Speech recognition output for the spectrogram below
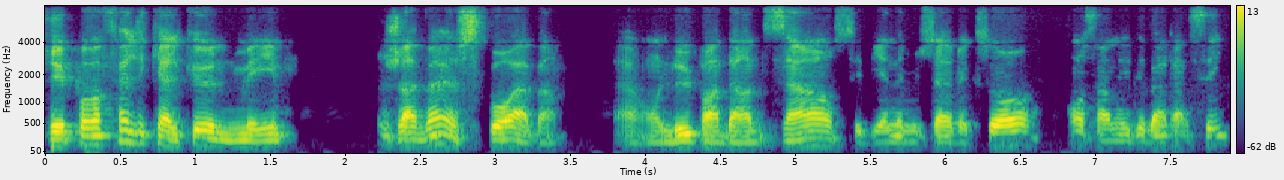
Je n'ai pas fait les calculs, mais j'avais un spa avant. on l'a eu pendant 10 ans, on s'est bien amusé avec ça, on s'en est débarrassé.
